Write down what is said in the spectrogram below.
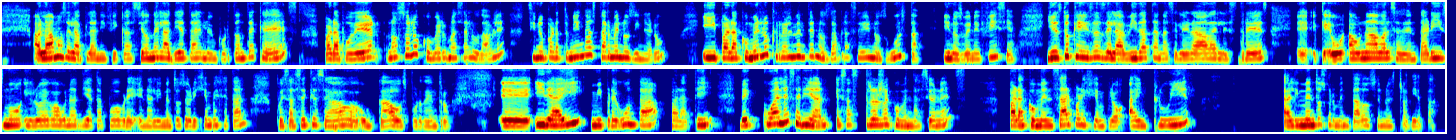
hablábamos de la planificación de la dieta y lo importante que es para poder no solo comer más saludable, sino para también gastar menos dinero y para comer lo que realmente nos da placer y nos gusta y nos beneficia. Y esto que dices de la vida tan acelerada, el estrés, eh, que aunado al sedentarismo y luego a una dieta pobre en alimentos de origen vegetal, pues hace que sea un caos por dentro. Eh, y de ahí mi pregunta para ti, de cuáles serían esas tres recomendaciones para comenzar, por ejemplo, a incluir alimentos fermentados en nuestra dieta.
